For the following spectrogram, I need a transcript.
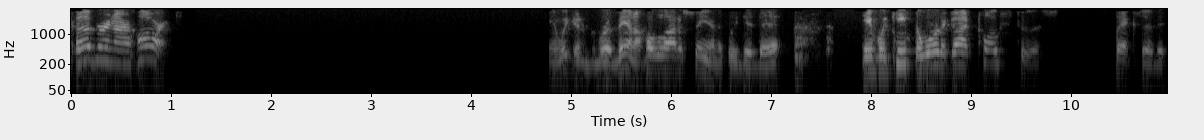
covering our heart. And we could prevent a whole lot of sin if we did that. If we keep the word of God close to us, effects of it,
